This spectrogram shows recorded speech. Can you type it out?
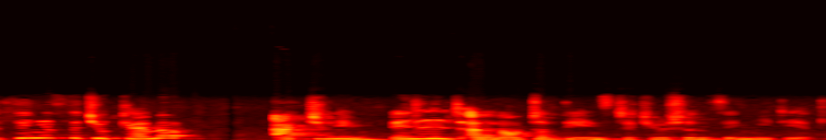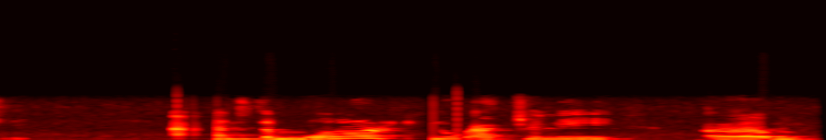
The thing is that you cannot actually build a lot of the institutions immediately. And the more you actually um,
